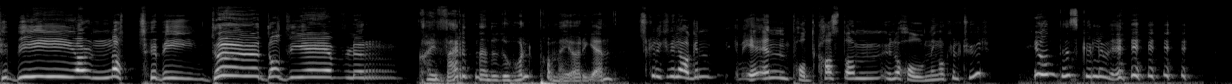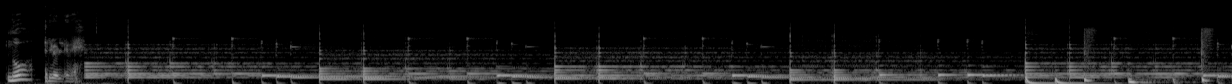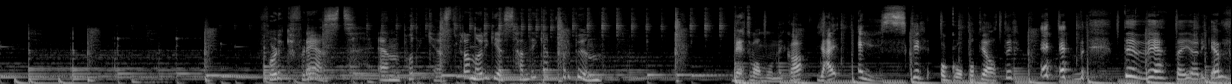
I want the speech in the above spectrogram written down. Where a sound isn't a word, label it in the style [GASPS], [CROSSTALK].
To be or not to be, død og djevler. Hva i verden er det du holder på med, Jørgen? Skulle ikke vi lage en, en podkast om underholdning og kultur? Jo, det skulle vi. [LAUGHS] Nå ruller vi. Folk flest, en podkast fra Norges Handikapforbund. Vet du hva, Monica? Jeg elsker å gå på teater. [LAUGHS] Det vet jeg, Jørgen.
